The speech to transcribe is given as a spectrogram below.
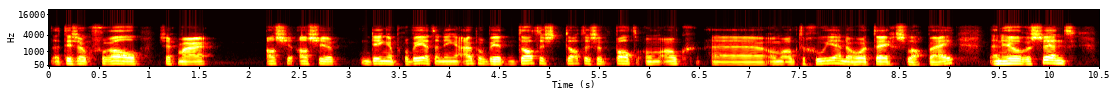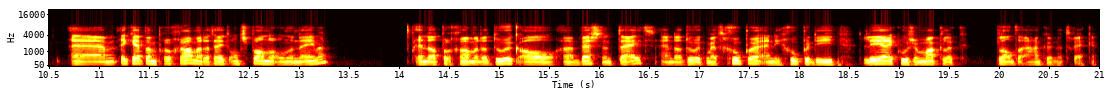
Het is ook vooral, zeg maar, als je, als je dingen probeert en dingen uitprobeert, dat is, dat is het pad om ook, om ook te groeien. En daar hoort tegenslag bij. En heel recent, ehm, ik heb een programma dat heet Ontspannen Ondernemen. En dat programma dat doe ik al best een tijd. En dat doe ik met groepen. En die groepen die leer ik hoe ze makkelijk klanten aan kunnen trekken.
